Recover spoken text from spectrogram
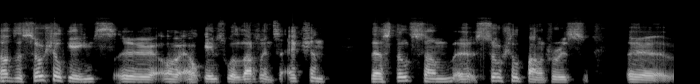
some of the social games uh, or, or games with a lot of interaction, there's still some uh, social boundaries. Uh,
